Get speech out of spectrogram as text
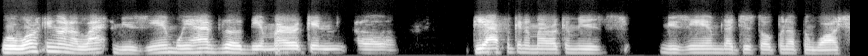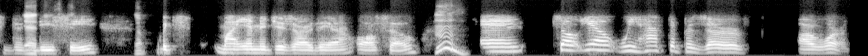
We're working on a Latin museum. We have the the American, uh, the African American Muse, Museum that just opened up in Washington yeah. D.C., yep. which my images are there also. Mm. And so, you know, we have to preserve our work.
